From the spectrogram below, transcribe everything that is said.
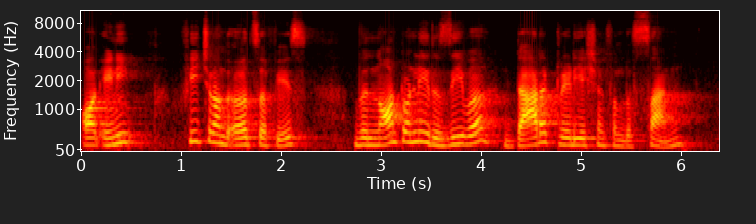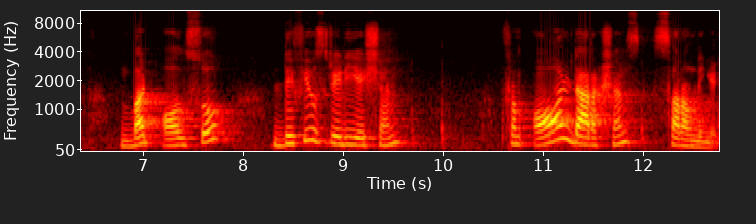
or any feature on the earth surface will not only receive a direct radiation from the sun, but also diffuse radiation from all directions surrounding it.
